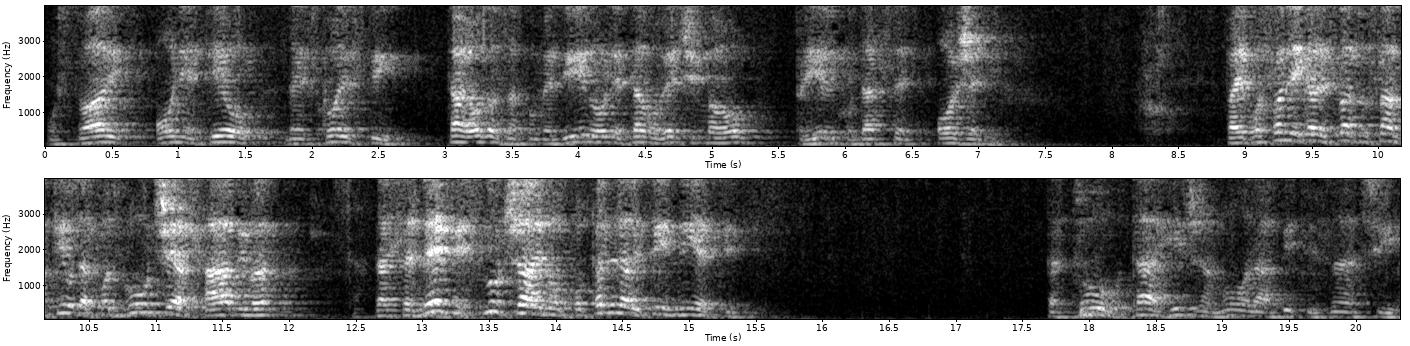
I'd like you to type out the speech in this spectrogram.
U stvari, on je htio da iskoristi taj odlazak u Medinu, on je tamo već imao priliku da se oženi. Pa je poslanik kada je sam htio da podvuče ashabima, da se ne bi slučajno poprljali ti nijeti. Pa da to, ta hijđa mora biti, znači,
